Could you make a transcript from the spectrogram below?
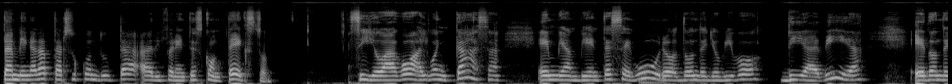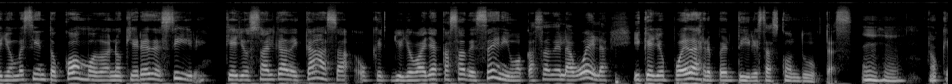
también adaptar su conducta a diferentes contextos. Si yo hago algo en casa, en mi ambiente seguro, donde yo vivo día a día, eh, donde yo me siento cómodo, no quiere decir que yo salga de casa o que yo, vaya a casa de Ceni o a casa de la abuela y que yo pueda repetir esas conductas. ¿Ok?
